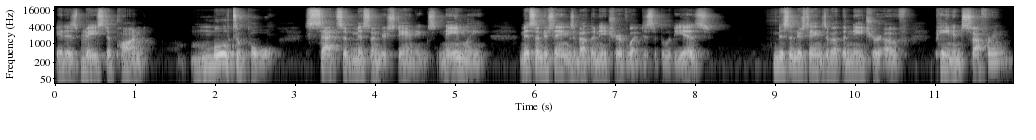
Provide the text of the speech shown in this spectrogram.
It is hmm. based upon multiple sets of misunderstandings, namely misunderstandings about the nature of what disability is, misunderstandings about the nature of pain and suffering.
